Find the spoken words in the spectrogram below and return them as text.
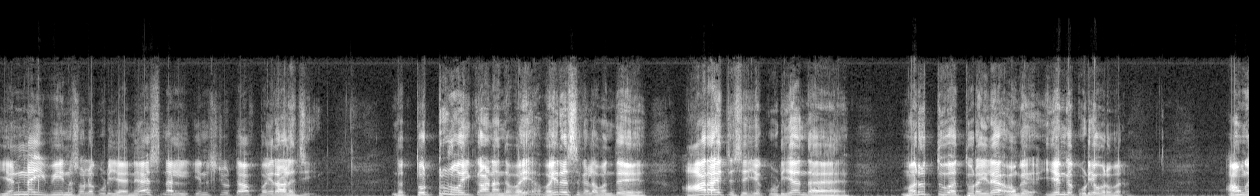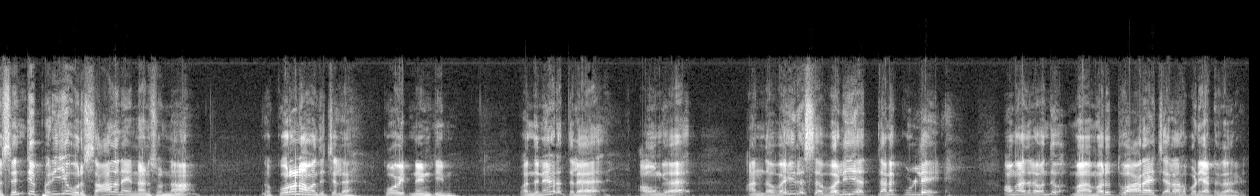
என்ஐவின்னு சொல்லக்கூடிய நேஷ்னல் இன்ஸ்டியூட் ஆஃப் வைராலஜி இந்த தொற்று நோய்க்கான அந்த வை வைரஸுகளை வந்து ஆராய்ச்சி செய்யக்கூடிய அந்த மருத்துவத்துறையில் அவங்க இயங்கக்கூடிய ஒருவர். அவங்க செஞ்ச பெரிய ஒரு சாதனை என்னன்னு சொன்னால் இந்த கொரோனா வந்துச்சுல்ல கோவிட் நைன்டீன் அந்த நேரத்தில் அவங்க அந்த வைரஸை வலிய தனக்குள்ளே அவங்க அதில் வந்து ம மருத்துவ ஆராய்ச்சியாளராக பணியாற்றுகிறார்கள்.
